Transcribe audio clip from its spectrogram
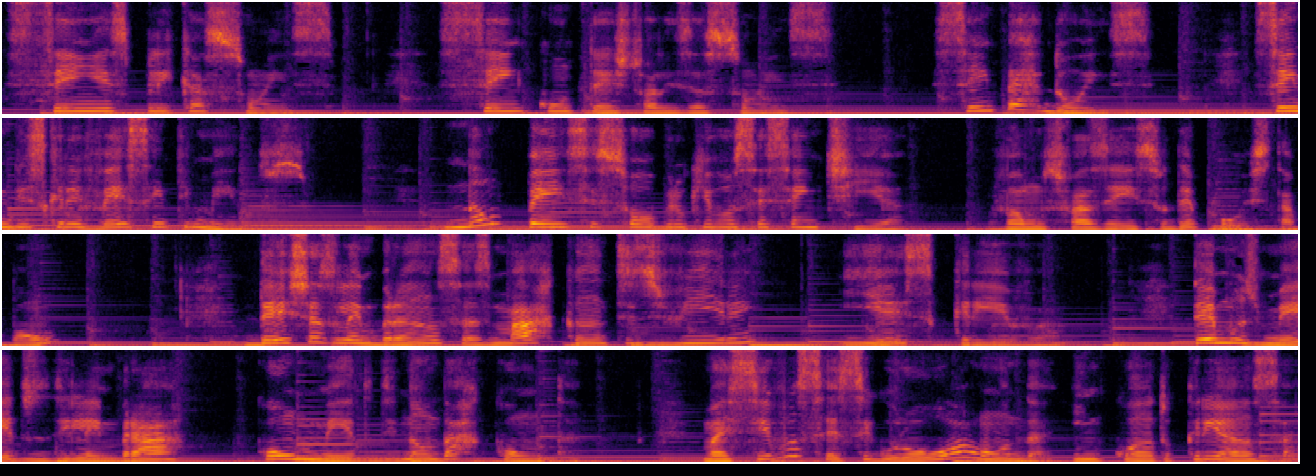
sem explicações, sem contextualizações, sem perdões, sem descrever sentimentos. Não pense sobre o que você sentia. Vamos fazer isso depois, tá bom? Deixe as lembranças marcantes virem e escreva. Temos medo de lembrar com medo de não dar conta. Mas se você segurou a onda enquanto criança,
